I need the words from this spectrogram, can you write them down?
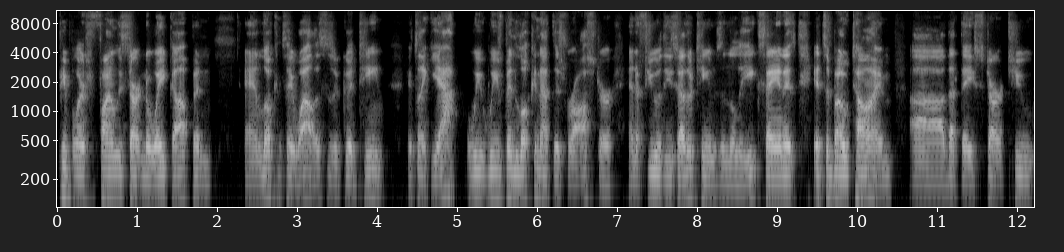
people are finally starting to wake up and and look and say, "Wow, this is a good team." It's like, yeah, we we've been looking at this roster and a few of these other teams in the league saying it's it's about time uh, that they start to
